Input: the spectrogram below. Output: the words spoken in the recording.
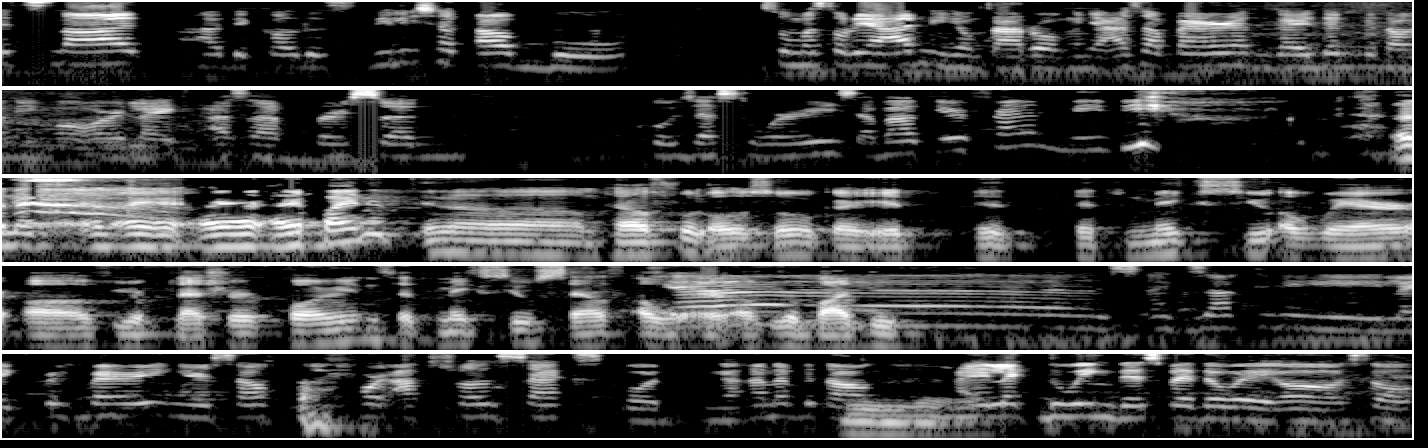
it's not how they call this dili siya taboo so masturyaan ninyong tarong niya. As a parent guided bitaw nimo or like as a person who just worries about your friend maybe. And and I, I, I find it um, helpful also okay it, it it makes you aware of your pleasure points it makes you self-aware of your body Exactly. Like preparing yourself for actual sex pod. Nga ka na bitaw. Mm. I like doing this by the way. Oh, so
